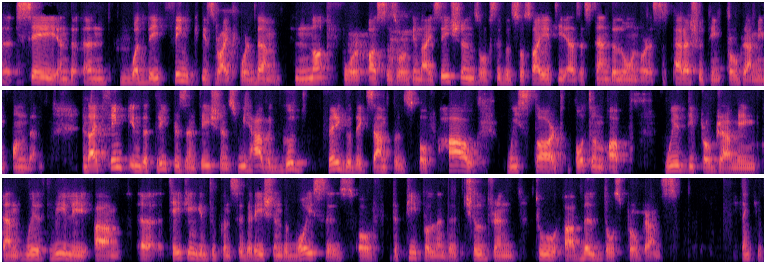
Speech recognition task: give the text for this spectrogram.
uh, say and, and what they think is right for them, not for us as organizations or civil society as a standalone or as a parachuting programming on them. And I think in the three presentations, we have a good, very good examples of how we start bottom up with the programming and with really um, uh, taking into consideration the voices of the people and the children to uh, build those programs. Thank you.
